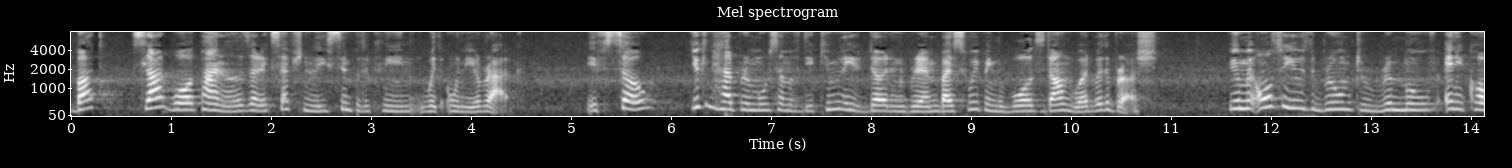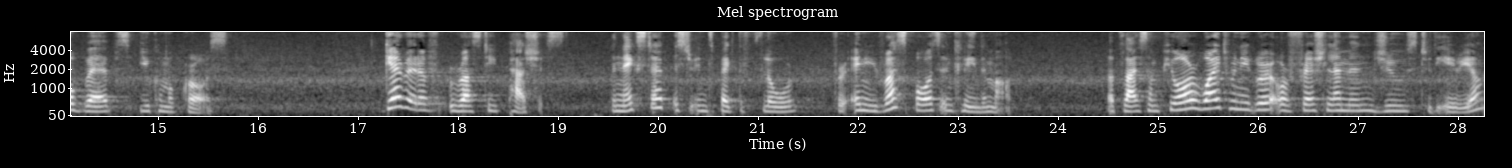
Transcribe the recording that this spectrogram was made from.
But slat wall panels are exceptionally simple to clean with only a rag. If so, you can help remove some of the accumulated dirt and grime by sweeping the walls downward with a brush. You may also use the broom to remove any cobwebs you come across. Get rid of rusty patches. The next step is to inspect the floor for any rust spots and clean them up. Apply some pure white vinegar or fresh lemon juice to the area,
